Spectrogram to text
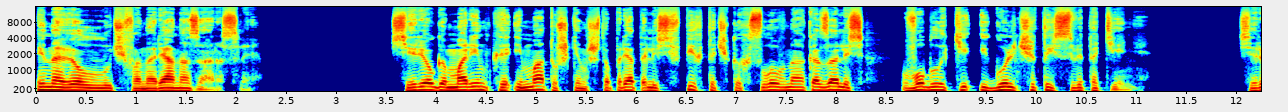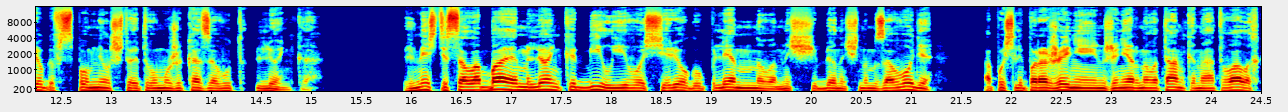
и навел луч фонаря на заросли. Серега, Маринка и Матушкин, что прятались в пихточках, словно оказались в облаке игольчатой светотени. Серега вспомнил, что этого мужика зовут Ленька. Вместе с Алабаем Ленька бил его, Серегу, пленного на щебеночном заводе, а после поражения инженерного танка на отвалах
